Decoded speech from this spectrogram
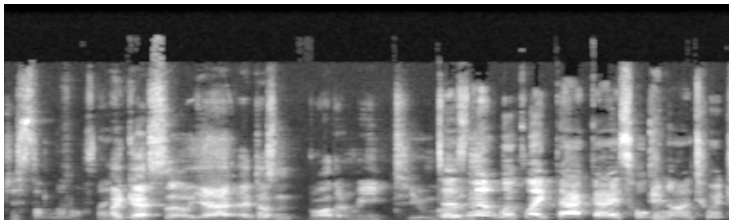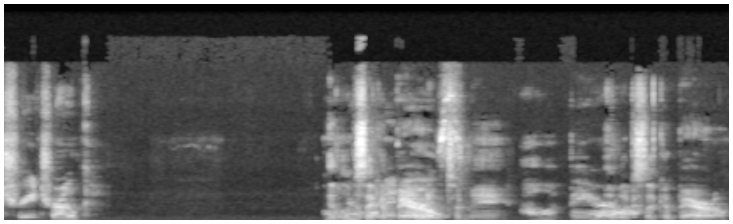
Just a little thing. I guess so. Yeah, it doesn't bother me too much. Doesn't it look like that guy's holding It- onto a tree trunk? It looks like a barrel is. to me. Oh, a barrel. It looks like a barrel.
